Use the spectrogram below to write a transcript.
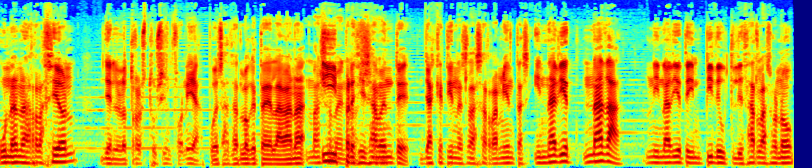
una narración y en el otro es tu sinfonía. Puedes hacer lo que te dé la gana. Más o y menos, precisamente, ya que tienes las herramientas y nadie, nada, ni nadie te impide utilizarlas o no,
